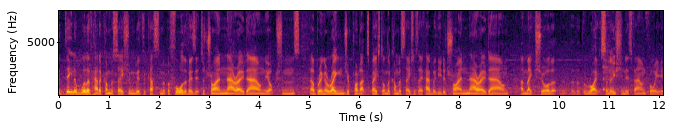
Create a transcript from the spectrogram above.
The dealer will have had a conversation with the customer before the visit to try and narrow down the options. They'll bring a range of products based on the conversations they've had with you to try and narrow down and make sure that, that the right solution is found for you.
